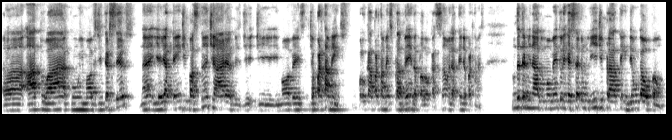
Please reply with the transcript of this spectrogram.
uh, a atuar com imóveis de terceiros, né? E ele atende bastante a área de, de, de imóveis, de apartamentos. Vou colocar apartamentos para venda, para locação, ele atende apartamentos. Num determinado momento, ele recebe um lead para atender um galpão,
